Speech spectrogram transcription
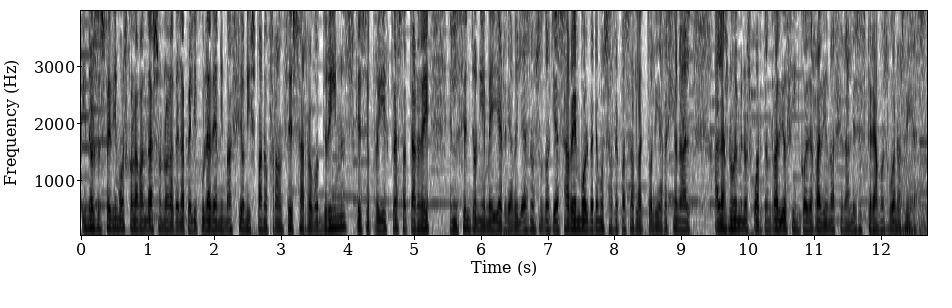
Y nos despedimos con la banda sonora de la película de animación hispano-francesa Robot Dreams, que se proyecta esta tarde en el Centro Niemeyer de Avilés. Nosotros ya saben, volveremos a repasar la actualidad regional a las 9 menos cuarto en Radio 5 de Radio Nacional. Les esperamos. Buenos días.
